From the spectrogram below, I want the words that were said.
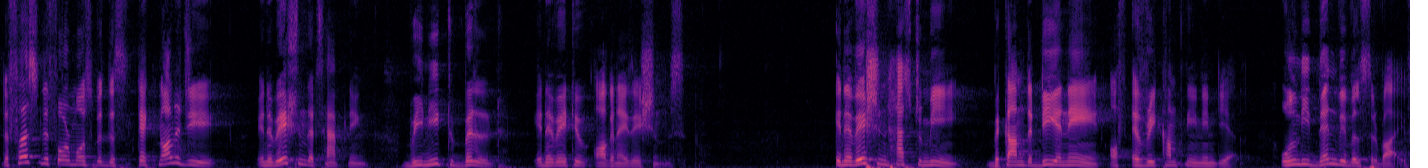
the first and the foremost with this technology innovation that's happening, we need to build innovative organizations. Innovation has to me become the DNA of every company in India. Only then we will survive.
